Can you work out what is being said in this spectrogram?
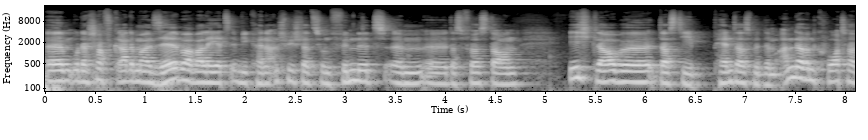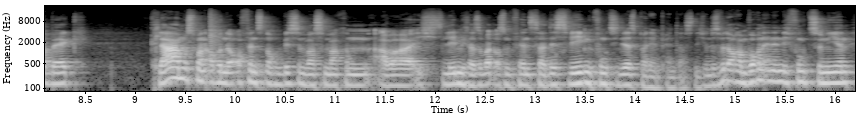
ähm, oder schafft gerade mal selber, weil er jetzt irgendwie keine Anspielstation findet, ähm, äh, das First Down. Ich glaube, dass die Panthers mit einem anderen Quarterback, klar muss man auch in der Offense noch ein bisschen was machen, aber ich lehne mich da so weit aus dem Fenster. Deswegen funktioniert das bei den Panthers nicht. Und das wird auch am Wochenende nicht funktionieren.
